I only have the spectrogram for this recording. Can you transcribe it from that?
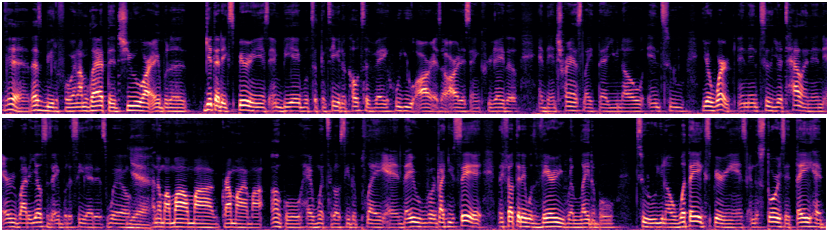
Yeah, that's beautiful. And I'm glad that you are able to get that experience and be able to continue to cultivate who you are as an artist and creative and then translate that, you know, into your work and into your talent and everybody else is able to see that as well. Yeah. I know my mom, my grandma, and my uncle had went to go see the play and they were like you said, they felt that it was very relatable to you know what they experienced and the stories that they had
